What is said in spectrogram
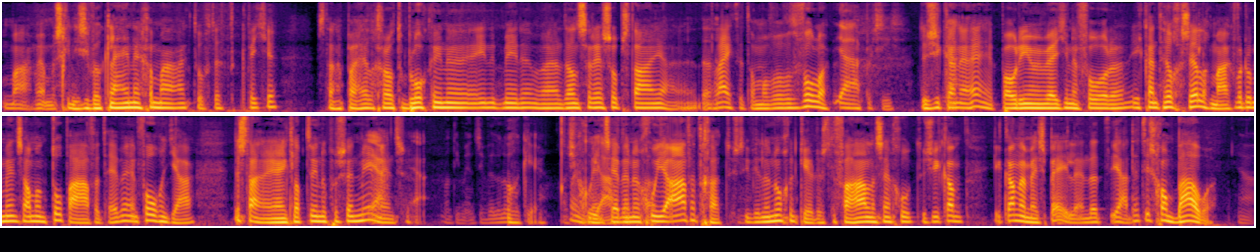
Maar ja, misschien is hij wel kleiner gemaakt. Of dat, weet je, staan een paar hele grote blokken in, eh, in het midden waar danseressen op staan. Ja, dan lijkt het allemaal wel wat voller. ja, precies. Dus je kan hè, het podium een beetje naar voren. Je kan het heel gezellig maken, waardoor mensen allemaal een topavond hebben. En volgend jaar, dan staan er in één klap 20% meer ja, mensen. Ja, want die mensen willen nog een keer. Als je Ja, een goede mensen hebben een goede avond gehad, dus die willen nog een keer. Dus de verhalen zijn goed. Dus je kan, je kan ermee spelen. En dat, ja, dat is gewoon bouwen. Ja.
